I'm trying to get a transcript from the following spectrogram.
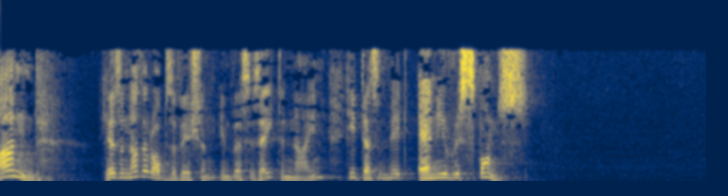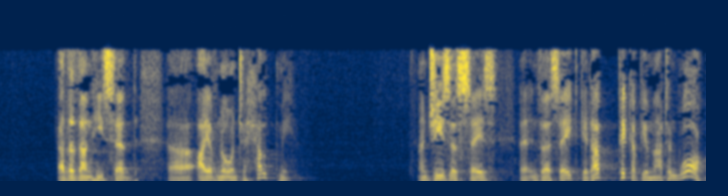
And here's another observation in verses 8 and 9 he doesn't make any response. Other than he said, uh, I have no one to help me. And Jesus says uh, in verse 8, Get up, pick up your mat, and walk.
